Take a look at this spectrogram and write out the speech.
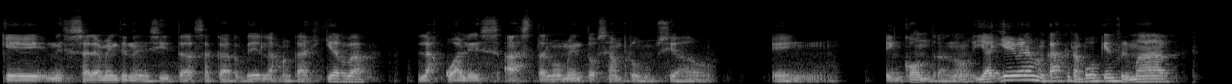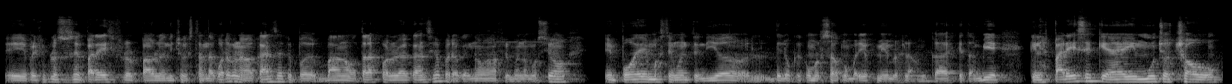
que necesariamente necesita sacar de la bancada izquierda, las cuales hasta el momento se han pronunciado en, en contra, ¿no? Y hay, y hay varias bancadas que tampoco quieren firmar, eh, por ejemplo, Susel Paredes y Flor Pablo han dicho que están de acuerdo con la vacancia, que van a votar por la vacancia, pero que no van a firmar la moción. En Podemos tengo entendido de lo que he conversado con varios miembros de la bancada, es que también, que les parece que hay mucho show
